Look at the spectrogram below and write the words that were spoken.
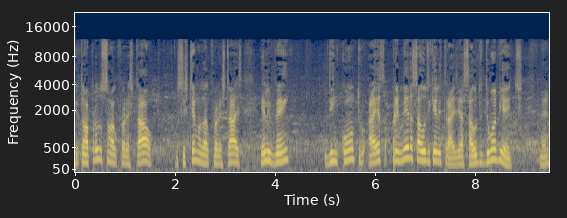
Então a produção agroflorestal, os sistemas agroflorestais, ele vem de encontro a essa primeira saúde que ele traz, é a saúde do ambiente. Né?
